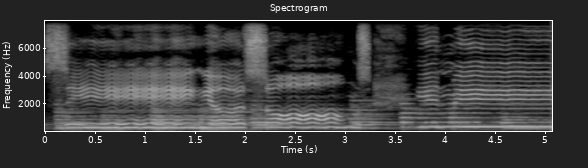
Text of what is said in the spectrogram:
Sing your songs in me.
